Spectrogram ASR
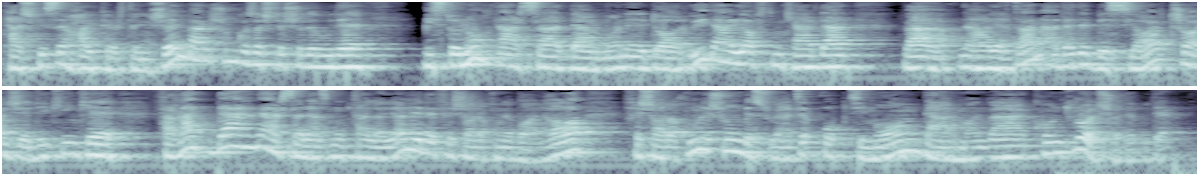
تشخیص هایپرتنشن براشون گذاشته شده بوده. 29 درصد درمان دارویی دریافت می‌کردن و نهایتا عدد بسیار تراژیک این که فقط ده درصد از مبتلایان به فشار خون بالا فشار خونشون به صورت optimum درمان و کنترل شده بوده.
